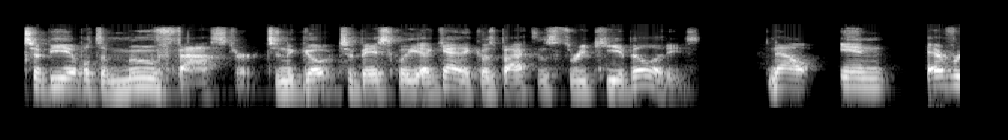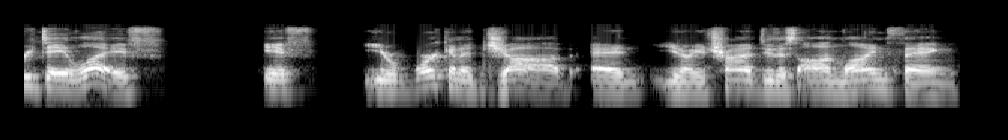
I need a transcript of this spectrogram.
to be able to move faster, to nego- to basically again, it goes back to those three key abilities. Now, in everyday life, if you're working a job and you know you're trying to do this online thing,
